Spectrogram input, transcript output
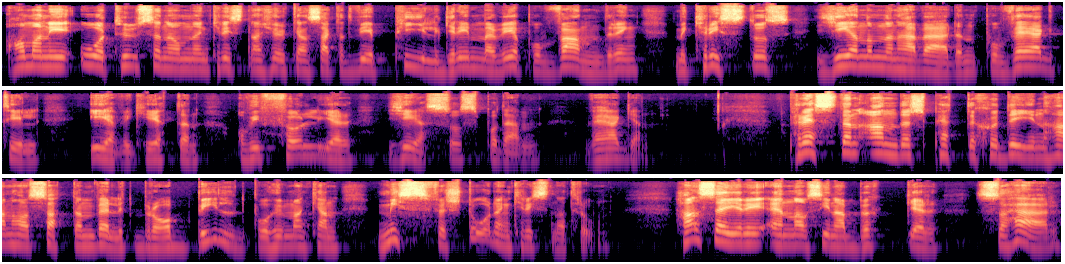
har man i årtusenden om den kristna kyrkan sagt att vi är pilgrimer, vi är på vandring med Kristus genom den här världen på väg till evigheten och vi följer Jesus på den vägen. Prästen Anders Petter Sjödin han har satt en väldigt bra bild på hur man kan missförstå den kristna tron. Han säger i en av sina böcker så här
